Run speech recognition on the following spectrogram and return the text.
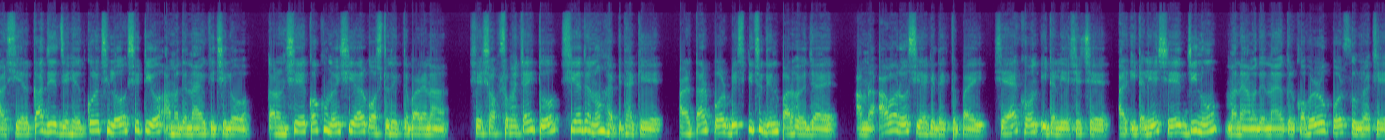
আর শিয়ার কাজে যে হেল্প করেছিল, সেটিও আমাদের নায়কই ছিল, কারণ সে কখনোই শিয়ার কষ্ট দেখতে পারে না। সে সবসময় চাইতো শিয়া যেন হ্যাপি থাকে। আর তারপর বেশ কিছুদিন পার হয়ে যায়। আমরা আবারও শিয়াকে দেখতে পাই। সে এখন ইটালি এসেছে। আর ইটালি এসে জিনু মানে আমাদের নায়কের কবরের উপর ফুল রাখে।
